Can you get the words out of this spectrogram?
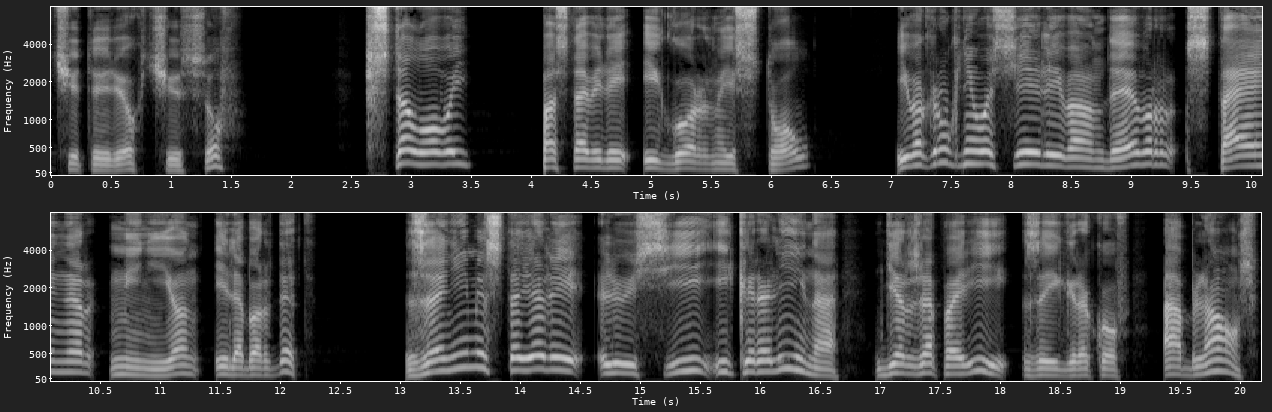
четырех часов. В столовой поставили игорный стол, и вокруг него сели Ван Девр, Стайнер, Миньон и Лабордет. За ними стояли Люси и Каролина, держа пари за игроков, а Бланш,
